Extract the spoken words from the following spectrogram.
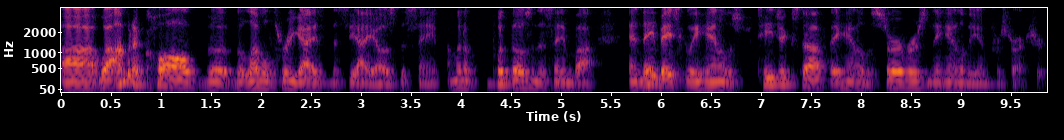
uh, well, I'm going to call the, the level three guys and the CIOs the same. I'm going to put those in the same box. And they basically handle the strategic stuff, they handle the servers, and they handle the infrastructure,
